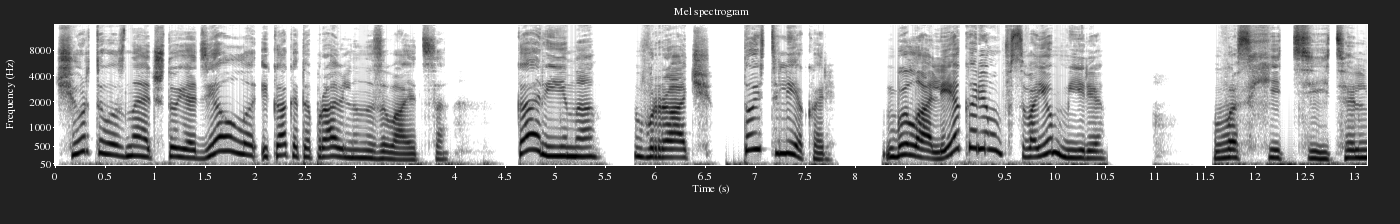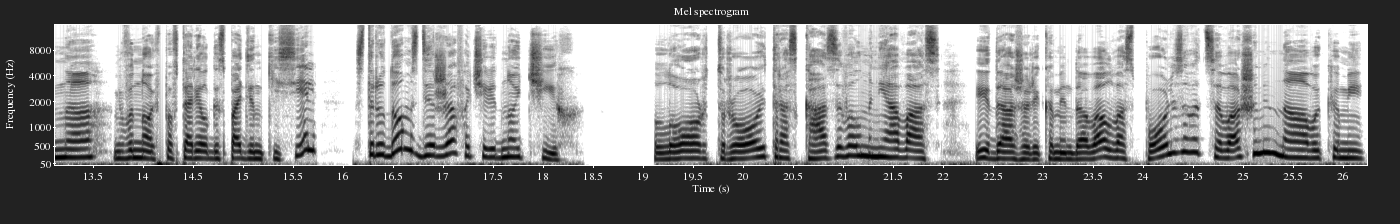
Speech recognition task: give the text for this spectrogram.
Черт его знает, что я делала и как это правильно называется. Карина, врач, то есть лекарь. Была лекарем в своем мире. «Восхитительно!» — вновь повторил господин Кисель, с трудом сдержав очередной чих. Лорд Ройт рассказывал мне о вас и даже рекомендовал воспользоваться вашими навыками,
